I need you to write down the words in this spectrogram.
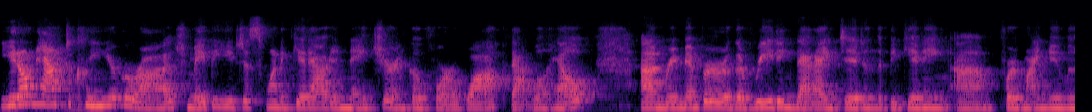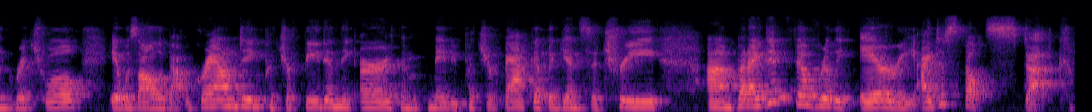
you don't have to clean your garage. Maybe you just want to get out in nature and go for a walk. That will help. Um, remember the reading that I did in the beginning um, for my new moon ritual? It was all about grounding, put your feet in the earth, and maybe put your back up against a tree. Um, but I didn't feel really airy. I just felt stuck.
